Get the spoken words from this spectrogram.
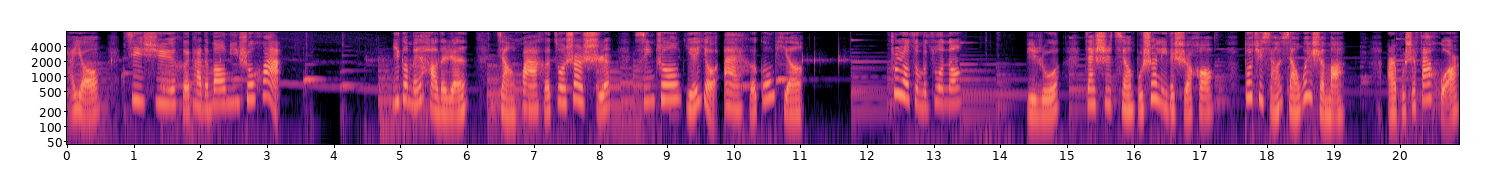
还有，继续和他的猫咪说话。一个美好的人，讲话和做事儿时，心中也有爱和公平。这要怎么做呢？比如，在事情不顺利的时候，多去想想为什么，而不是发火，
